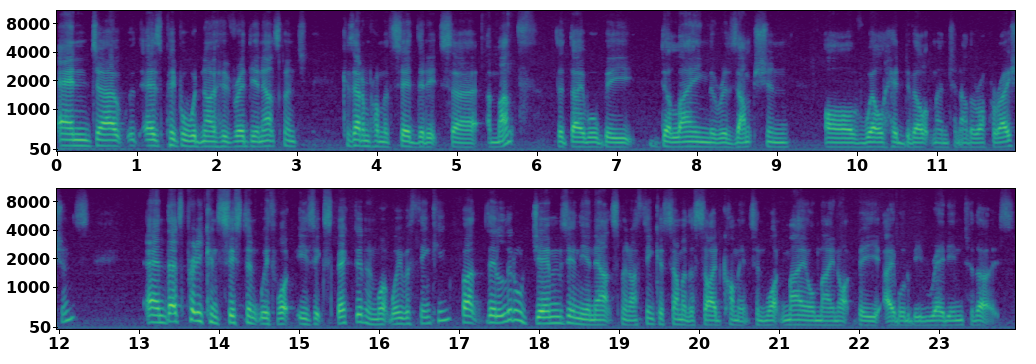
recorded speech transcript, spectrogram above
And uh, as people would know who've read the announcement, Kazatomprom have said that it's uh, a month that they will be delaying the resumption of wellhead development and other operations. And that's pretty consistent with what is expected and what we were thinking. But the little gems in the announcement, I think, are some of the side comments and what may or may not be able to be read into those.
